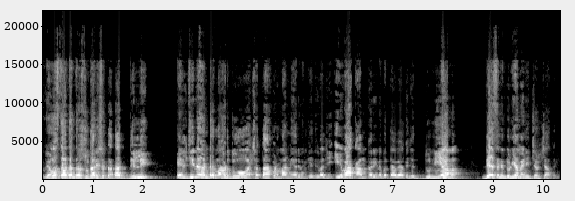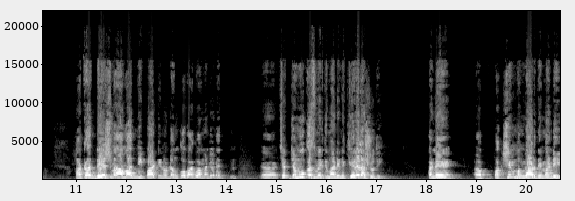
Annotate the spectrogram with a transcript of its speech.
વ્યવસ્થા તંત્ર સુધારી શકતા હતા. દિલ્હી એલજીના અંડરમાં અડધું હોવા છતાં પણ માનનીય અરવિંદ કેજરીવાલજી એવા કામ કરીને બતાવ્યા કે જે દુનિયામાં, દેશ અને દુનિયામાં એની ચર્ચા થઈ. આખા દેશમાં આમ આદમી પાર્ટીનો ડંકો વાગવા માંડ્યો ને જમ્મુ કાશ્મીરથી માંડીને કેરેલા સુધી. અને પશ્ચિમ બંગાળથી માંડી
